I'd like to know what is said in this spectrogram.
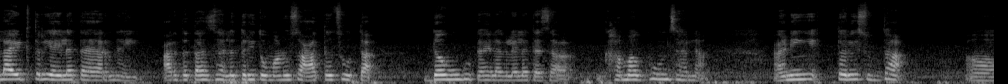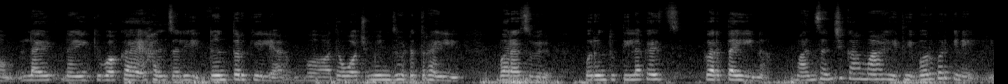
लाइट तर यायला तयार नाही. अर्धा तास झालं तरी तो माणूस आतच होता. दम घुटायला लागलेला त्याचा. घामाघूम झाला. आणि तरीसुद्धा लाइट नाही किंवा काय हालचाली नंतर केल्या. आता वॉचमॅन झटत राहिली बराच वेळ. परंतु तिला काहीच करता येईना. माणसांची कामं आहेत हे बरोबर की नाही?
